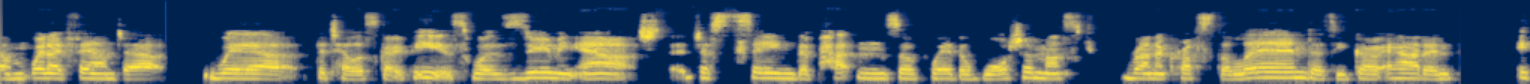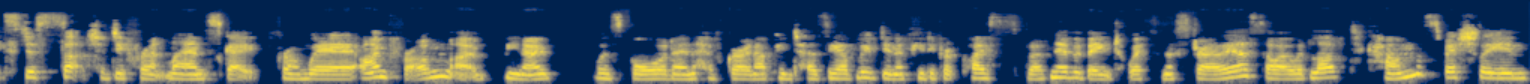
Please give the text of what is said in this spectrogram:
um, when I found out where the telescope is, was zooming out, just seeing the patterns of where the water must run across the land as you go out. And it's just such a different landscape from where I'm from. I, you know, was born and have grown up in Tassie. I've lived in a few different places, but I've never been to Western Australia. So I would love to come, especially in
